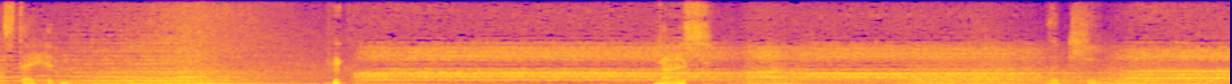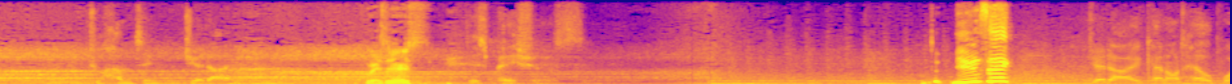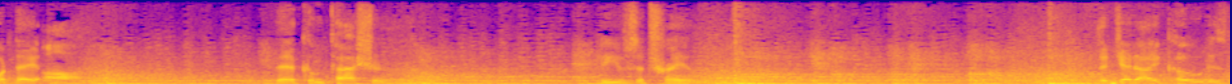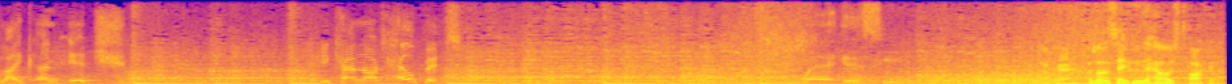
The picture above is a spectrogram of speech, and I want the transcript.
Stay hidden. Nice. The key to hunting Jedi Inquisitors. is patience. Music? Jedi cannot help what they are. Their compassion leaves a trail. The Jedi Code is like an itch. He cannot help it. Where is he? Okay. I was about to say, who the hell is talking?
